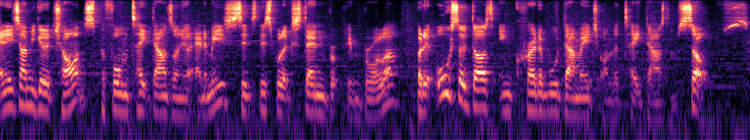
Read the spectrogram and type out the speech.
Anytime you get a chance, perform takedowns on your enemies, since this will extend Brooklyn Brawler, but it also does incredible damage on the takedowns themselves.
